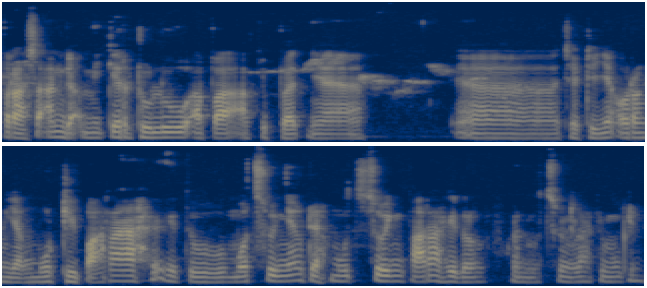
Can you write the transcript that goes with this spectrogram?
perasaan, nggak mikir dulu apa akibatnya. Uh, jadinya orang yang moody parah gitu, mood swingnya udah mood swing parah gitu, bukan mood swing lagi mungkin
